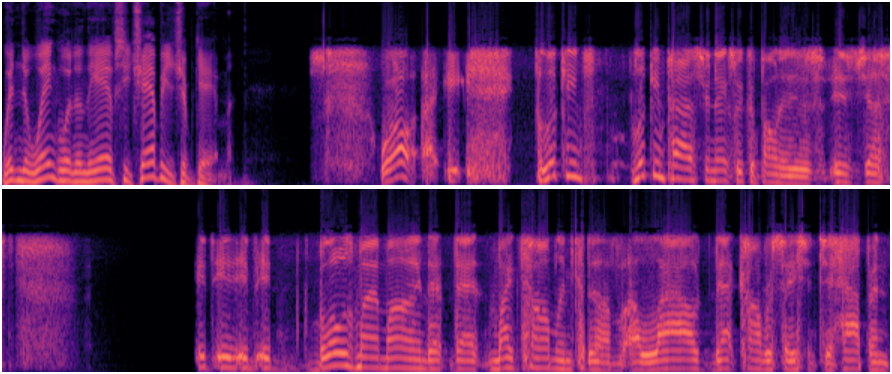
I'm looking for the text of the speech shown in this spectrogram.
with New England in the AFC Championship game? Well, looking looking past your next week opponent is is just it, it, it blows my mind that, that Mike Tomlin could have allowed that conversation to happen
